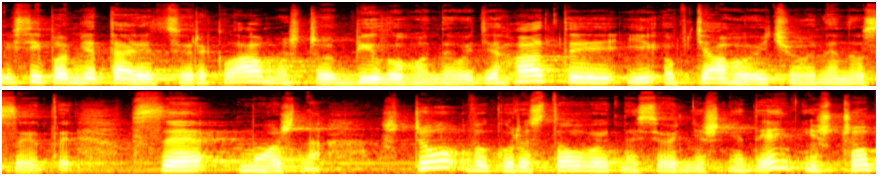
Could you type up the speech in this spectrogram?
і всі пам'ятають цю рекламу, що білого не одягати і обтягуючого не носити. Все можна. Що використовують на сьогоднішній день, і що б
